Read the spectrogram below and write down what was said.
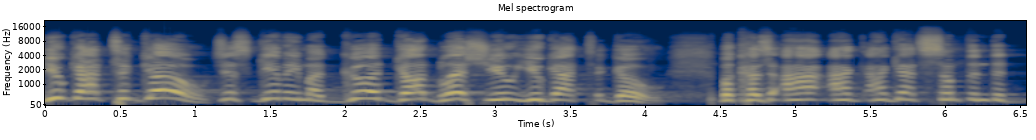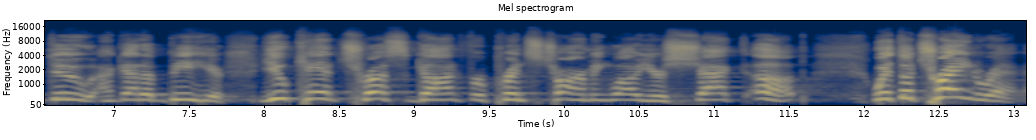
you got to go. Just give him a good God bless you. You got to go because I, I, I got something to do. I got to be here. You can't trust God for Prince Charming while you're shacked up with a train wreck.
